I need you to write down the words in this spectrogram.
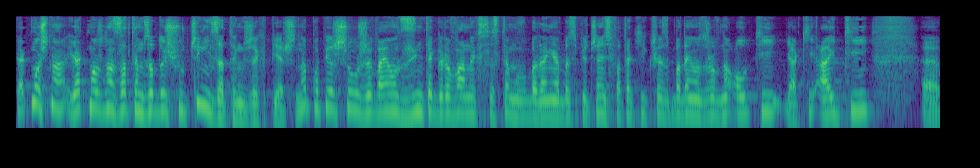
Jak można, jak można zatem zadośćuczynić za ten grzech pierwszy? No po pierwsze używając zintegrowanych systemów badania bezpieczeństwa, takich, które badają zarówno OT, jak i IT, e,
